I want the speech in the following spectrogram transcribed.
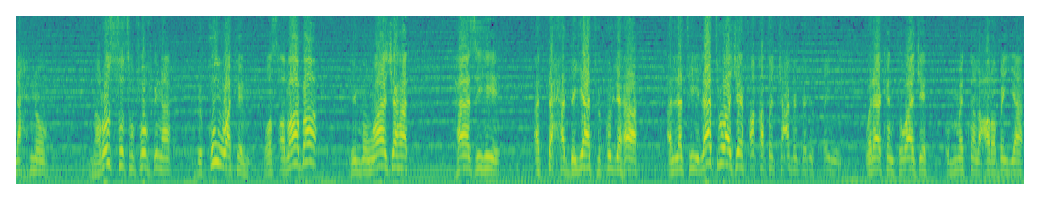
نحن نرص صفوفنا بقوة وصلابة لمواجهة هذه التحديات كلها التي لا تواجه فقط الشعب الفلسطيني ولكن تواجه أمتنا العربية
